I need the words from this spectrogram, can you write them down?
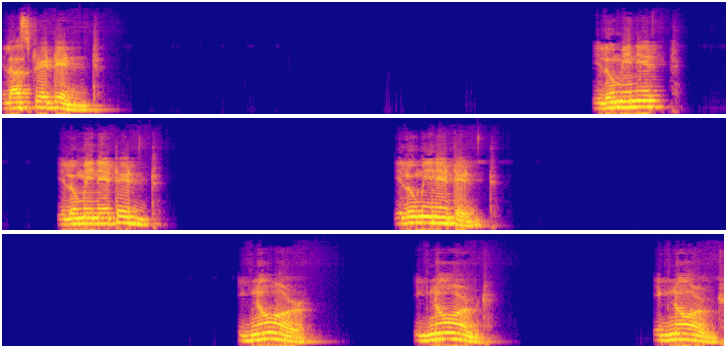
illustrated illuminate illuminated illuminated. Ignore ignored ignored.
